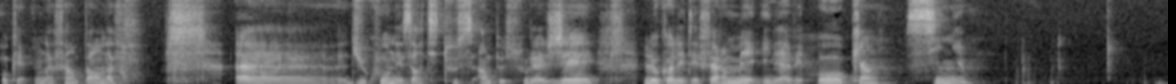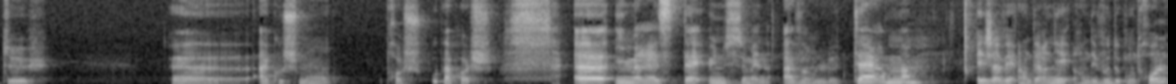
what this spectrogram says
ok, on a fait un pas en avant. Euh, du coup, on est sortis tous un peu soulagés. Le col était fermé, il n'y avait aucun signe de euh, accouchement proche ou pas proche. Euh, il me restait une semaine avant le terme. Et j'avais un dernier rendez-vous de contrôle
